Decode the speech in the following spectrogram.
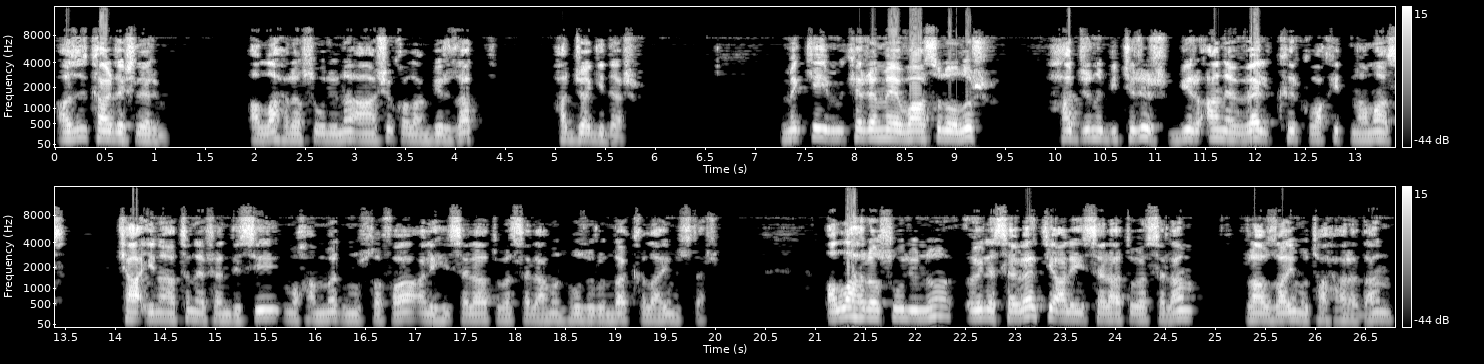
Aziz kardeşlerim, Allah Resulüne aşık olan bir zat hacca gider. Mekke-i Mükerreme'ye vasıl olur, haccını bitirir, bir an evvel 40 vakit namaz, kainatın efendisi Muhammed Mustafa aleyhissalatu vesselamın huzurunda kılayım ister. Allah Resulü'nü öyle sever ki aleyhissalatu vesselam Ravza-i Mutahhara'dan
